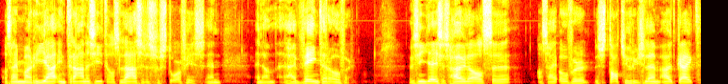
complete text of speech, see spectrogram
als hij Maria in tranen ziet als Lazarus gestorven is. En, en dan, hij weent daarover. We zien Jezus huilen als, uh, als hij over de stad Jeruzalem uitkijkt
